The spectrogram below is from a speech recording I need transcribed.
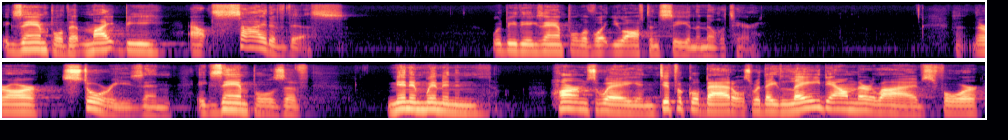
example that might be outside of this would be the example of what you often see in the military. There are stories and examples of men and women in harm's way in difficult battles where they lay down their lives for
